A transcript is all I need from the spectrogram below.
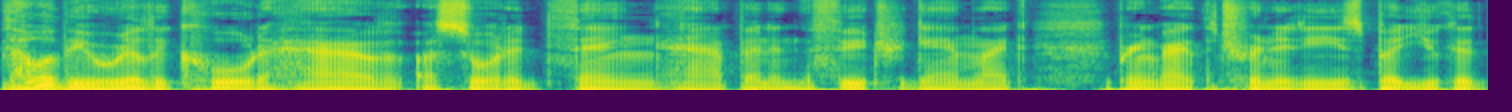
that would be really cool to have a sorted thing happen in the future game, like bring back the Trinities, but you could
